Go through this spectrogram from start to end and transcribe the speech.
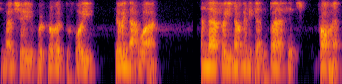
to make sure you've recovered before you're doing that work. And therefore, you're not going to get the benefits from it.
